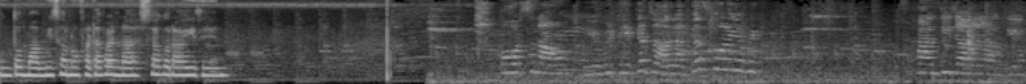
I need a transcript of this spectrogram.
ਹੁਣ ਤਾਂ ਮਾਮੀ ਸਾਨੂੰ ਫਟਾਫਟ ਨਾਸ਼ਤਾ ਕਰਾਈ ਦੇਣ। ਹੋਰ ਸੁਣਾਓ ਯੂ ਵੀ ਠੀਕ ਹੈ? ਜਾਣ ਲੱਗ ਗਿਆ ਸਕੂਲ ਯੂ ਵੀ? ਹਾਂਜੀ ਜਾਣ ਲੱਗ ਗਿਆ।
